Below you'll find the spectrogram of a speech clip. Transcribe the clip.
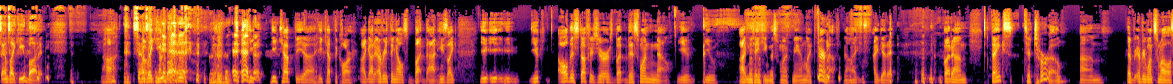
Sounds like you bought it. huh?" Sounds No, like you bought it. he, he kept the uh, he kept the car. I got everything else but that. He's like, you, you you you all this stuff is yours, but this one, no, you you. I'm taking this one with me. I'm like, fair enough. No, I I get it. But um, thanks to Turo, um, every every once in a while I'll,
